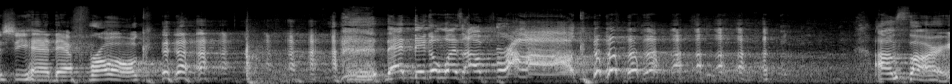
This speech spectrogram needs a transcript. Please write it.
she had that frog. that nigga was a frog. I'm sorry.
